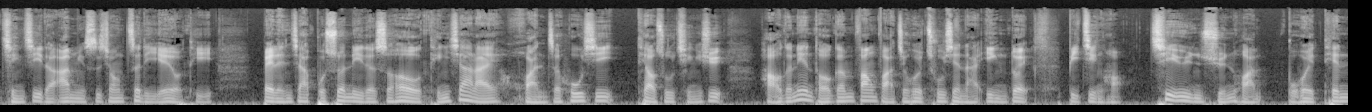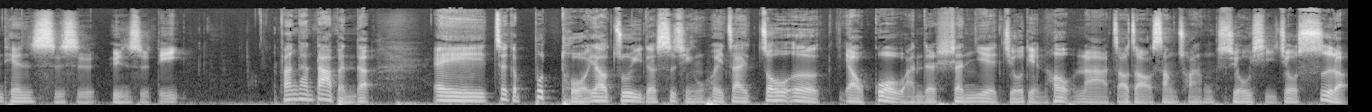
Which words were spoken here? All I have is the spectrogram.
请记得阿明师兄这里也有提，被人家不顺利的时候，停下来，缓着呼吸。跳出情绪，好的念头跟方法就会出现来应对。毕竟哈，气运循环不会天天时时运势低。翻看大本的，哎，这个不妥要注意的事情会在周二要过完的深夜九点后，那早早上床休息就是了。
